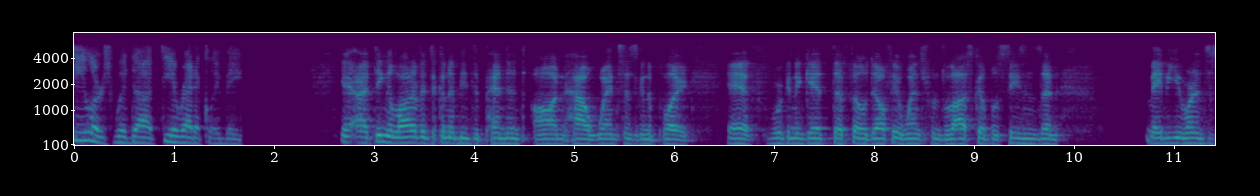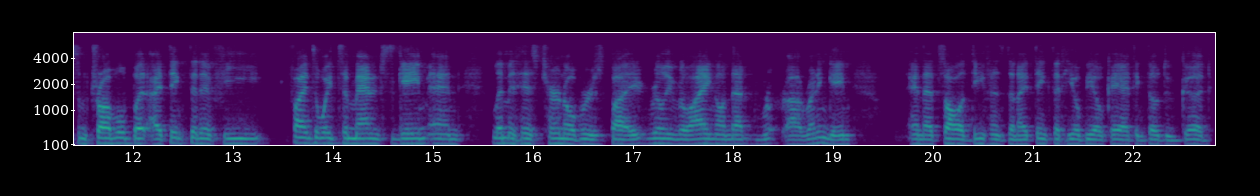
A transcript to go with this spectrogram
Steelers would uh, theoretically be. Yeah, I think a lot of it's going to be dependent on how Wentz is going to play. If we're going to get the Philadelphia Wentz from the last couple of seasons, then maybe you run into some trouble. But I think that if he finds a way to manage the game and limit his turnovers by really relying on that uh, running game and that solid defense, then I think that he'll be okay. I think they'll do good.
